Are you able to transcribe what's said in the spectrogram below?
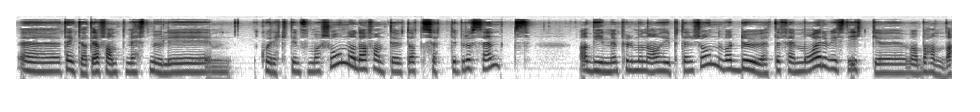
eh, tenkte jeg at jeg fant mest mulig mm, korrekt informasjon, og da fant jeg ut at 70% av de med pulmonal hypertensjon var døde etter fem år hvis de ikke var behandla.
